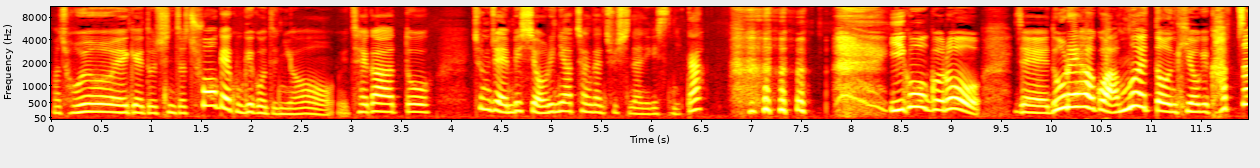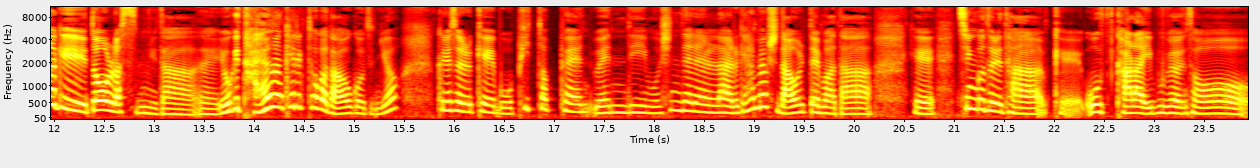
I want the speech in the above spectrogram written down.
아, 저에게도 진짜 추억의 곡이거든요. 제가 또 충주 MBC 어린이 합창단 출신 아니겠습니까? 이 곡으로 이제 노래하고 안무했던 기억이 갑자기 떠올랐습니다. 네, 여기 다양한 캐릭터가 나오거든요. 그래서 이렇게 뭐 피터팬, 웬디, 뭐 신데렐라 이렇게 한 명씩 나올 때마다 이렇게 친구들이 다 이렇게 옷 갈아입으면서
